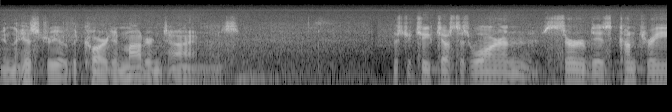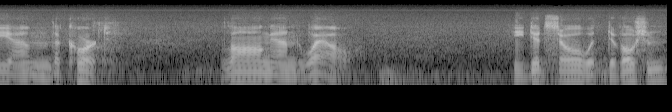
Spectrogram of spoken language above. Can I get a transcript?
in the history of the court in modern times. Mr. Chief Justice Warren served his country and the court long and well. He did so with devotion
